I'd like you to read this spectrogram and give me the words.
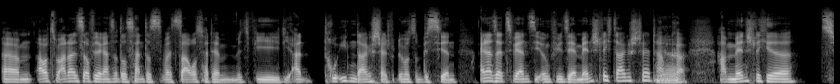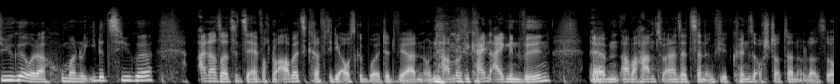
Ähm, aber zum anderen ist es auch wieder ganz interessant, dass, weil Star Wars hat ja mit, wie die An- Druiden dargestellt wird, immer so ein bisschen, einerseits werden sie irgendwie sehr menschlich dargestellt, haben, Ja. haben menschliche Züge oder humanoide Züge. Andererseits sind sie einfach nur Arbeitskräfte, die ausgebeutet werden und haben irgendwie keinen eigenen Willen, Ja. ähm, aber haben zum andererseits dann irgendwie, können sie auch stottern oder so.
